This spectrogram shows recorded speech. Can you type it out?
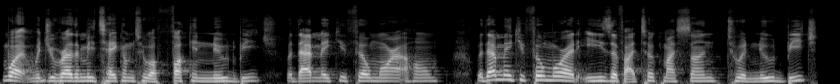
what? Would you rather me take him to a fucking nude beach? Would that make you feel more at home? Would that make you feel more at ease if I took my son to a nude beach?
